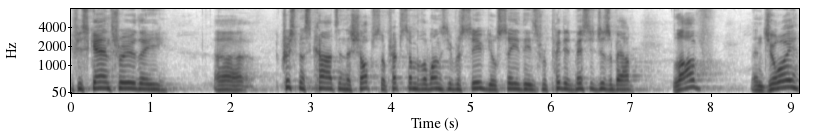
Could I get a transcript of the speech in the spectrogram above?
If you scan through the uh, Christmas cards in the shops, or perhaps some of the ones you've received, you'll see these repeated messages about love and joy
